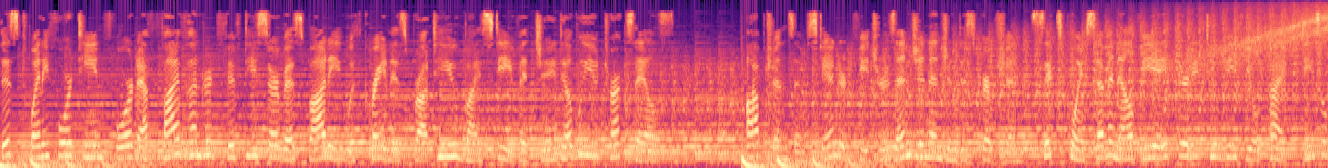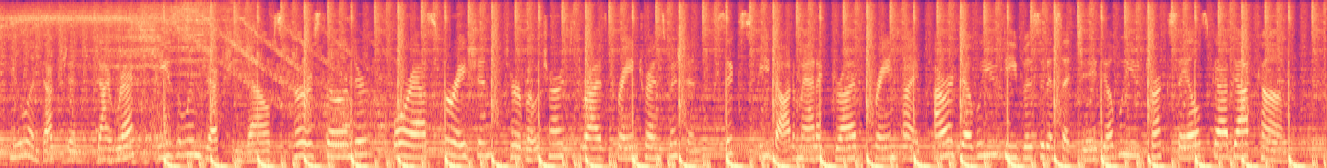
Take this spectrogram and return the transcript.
This 2014 Ford F550 service body with crane is brought to you by Steve at JW Truck Sales. Options and standard features engine engine description 6.7 LV 832V fuel type diesel fuel induction direct diesel injection valves per cylinder 4 aspiration turbocharged drive drivetrain transmission 6-speed automatic drive train type RWD visit us at JWTruckSalesGa.com.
